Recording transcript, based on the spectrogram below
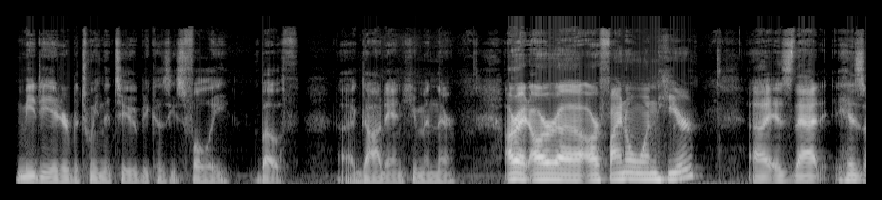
mediator between the two because he's fully both uh, God and human there. All right, our uh, our final one here uh, is that his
